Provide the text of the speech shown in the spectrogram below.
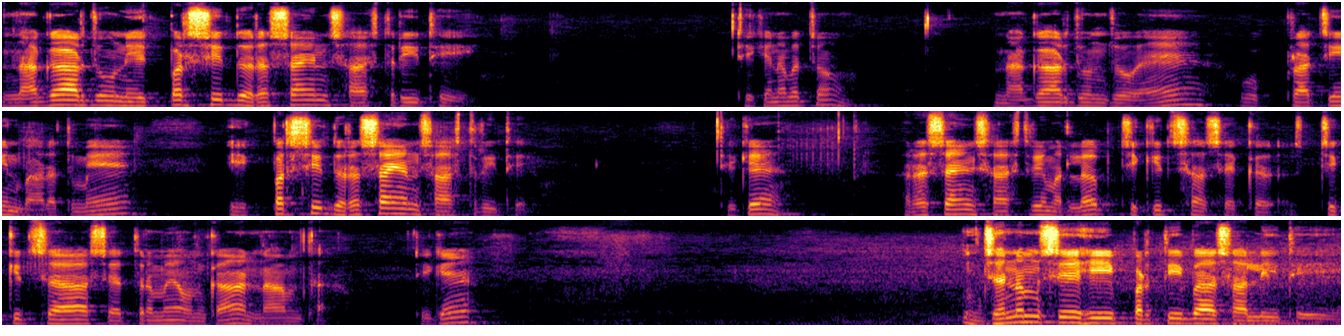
नागार्जुन एक प्रसिद्ध रसायन शास्त्री थे। ठीक है ना बच्चों? नागार्जुन जो हैं, वो प्राचीन भारत में एक प्रसिद्ध रसायन शास्त्री थे। ठीक है? रसायन शास्त्री मतलब चिकित्सा क्षेत्र चिकित्सा क्षेत्र में उनका नाम था। ठीक है? जन्म से ही प्रतिभाशाली थे।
